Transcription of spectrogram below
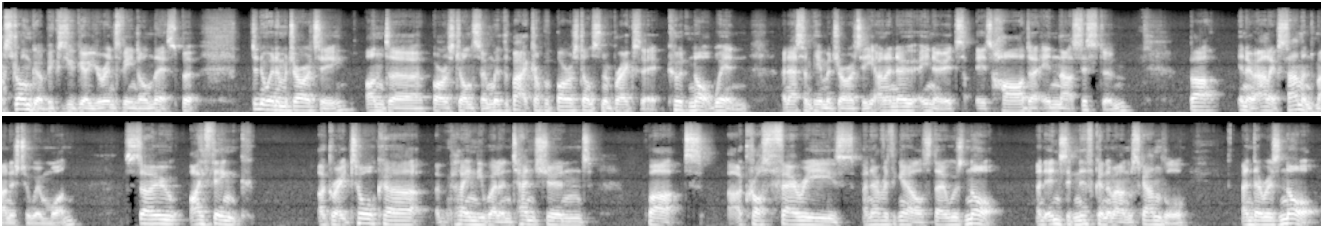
stronger because you go, you're intervened on this, but didn't win a majority under Boris Johnson. With the backdrop of Boris Johnson and Brexit, could not win an SNP majority. And I know, you know, it's it's harder in that system, but you know, Alex Salmond managed to win one. So I think a great talker, plainly well intentioned, but across ferries and everything else, there was not an insignificant amount of scandal. And there is not,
